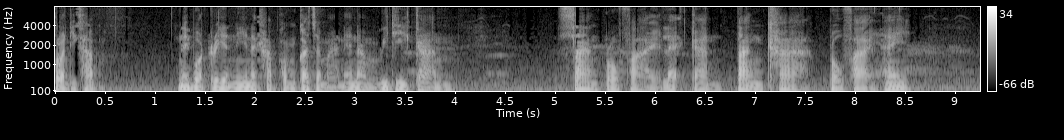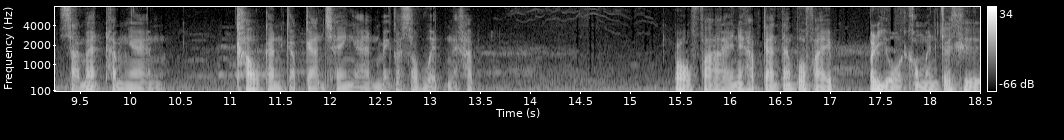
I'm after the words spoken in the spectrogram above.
สวัสดีครับ ในบทเรียนนี้นะครับผมก็จะมาแนะนำวิธีการสร้างโปรไฟล์และการตั้งค่าโปรไฟล์ให้สามารถทำงานเข้ากันกับการใช้งาน Microsoft Word นะครับโปรไฟล์นะครับการตั้งโปรไฟล์ประโยชน์ของมันก็คือ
